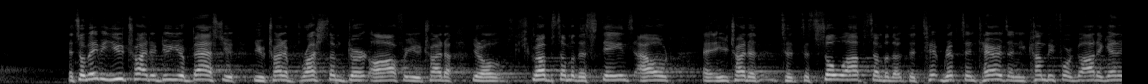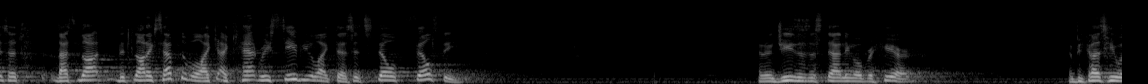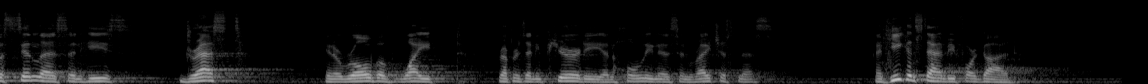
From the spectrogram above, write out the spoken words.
And so maybe you try to do your best. You, you try to brush some dirt off, or you try to you know, scrub some of the stains out, and you try to, to, to sew up some of the, the t- rips and tears, and you come before God again and say, That's not, it's not acceptable. I, I can't receive you like this. It's still filthy. And then Jesus is standing over here. And because he was sinless and he's dressed in a robe of white, representing purity and holiness and righteousness, and he can stand before God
